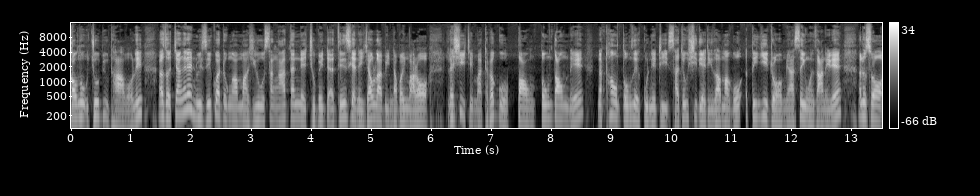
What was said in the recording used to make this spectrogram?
ကောင်းဆုံးအကျိုးပြုထားတာဗောလေအဲဆိုကြံခဲ့တဲ့ຫນွေဈေးကွက်တုန်းကမှယူရို15တန်းနဲ့ဂျူပင်တက်အသင်းစီကနေရောက်လာပြီးနောက်ပိုင်းမှာတော့လက်ရှိအချိန်မှာတစ်ပတ်ကိုပေါင်3000နဲ့2030ခုနှစ်ထိစာချုပ်ရှိတဲ့ဒီသားမကိုအသင်းကြီးတော်များစိတ်ဝင်စားနေတယ်အဲလိုဆိုတော့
